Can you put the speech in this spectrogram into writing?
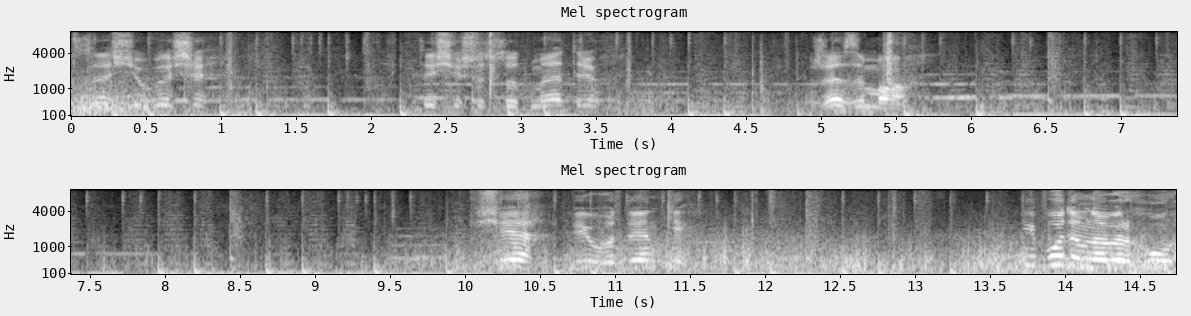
Все, що вище 1600 метрів, вже зима. Ще півгодинки і будемо наверху.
